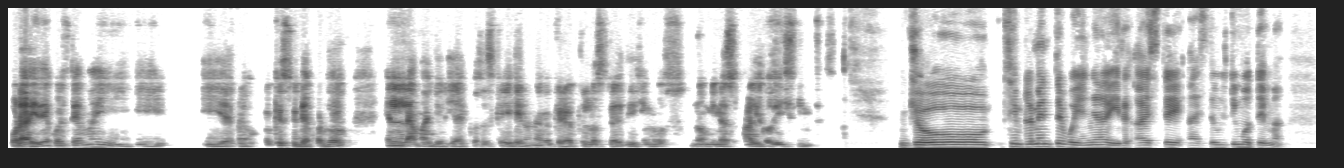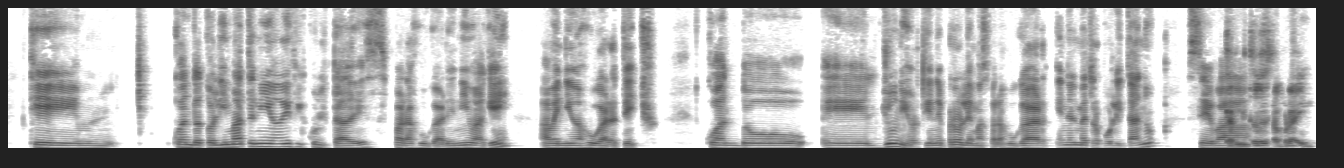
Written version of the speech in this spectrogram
Por ahí dejo el tema y, y, de nuevo creo que estoy de acuerdo en la mayoría de cosas que dijeron, creo que los tres dijimos nóminas algo distintas. Yo simplemente voy a añadir a este, a este último tema que mm, cuando Tolima ha tenido dificultades para jugar en Ibagué, ha venido a jugar a techo. Cuando el Junior tiene problemas para jugar en el Metropolitano, se va. Carlitos está por ahí.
